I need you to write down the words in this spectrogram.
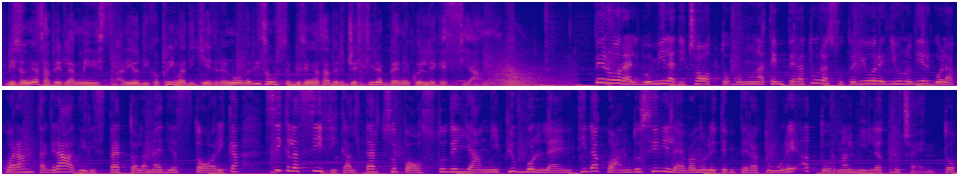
bisogna saperle amministrare. Io dico prima di chiedere nuove risorse bisogna saper gestire bene quelle che si hanno. Per ora il 2018, con una temperatura superiore di 1,40 gradi rispetto alla media storica, si classifica al terzo posto degli anni più bollenti da quando si rilevano le temperature attorno al 1800.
